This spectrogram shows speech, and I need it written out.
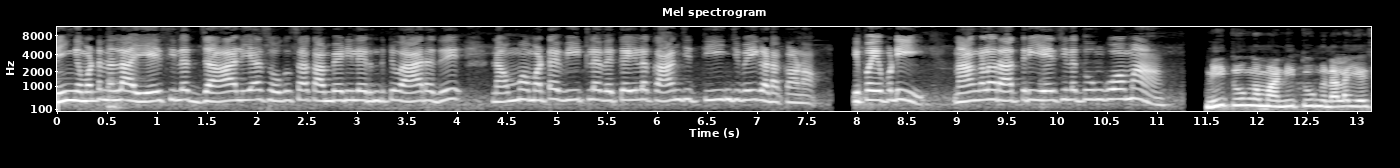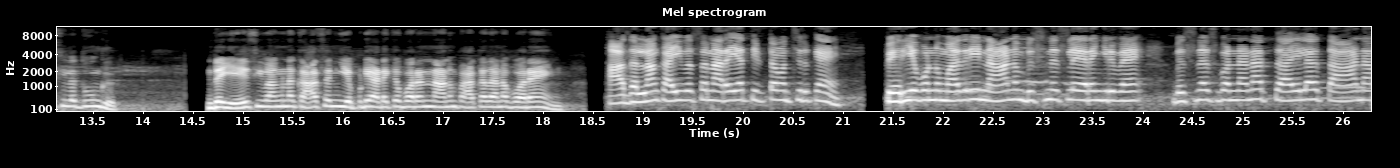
நீங்க மட்டும் நல்லா ஏசில ஜாலியா சொகுசா கம்பெனில இருந்துட்டு வாரது. நம்ம மட்டும் வீட்ல வெக்கையில காஞ்சி தீஞ்சு போய் கிடக்கணும். இப்போ எப்படி? நாங்களும் ராத்திரி ஏசில தூங்குவோமா? நீ தூங்கம்மா நீ தூங்கு நல்லா ஏசில தூங்கு. இந்த ஏசி வாங்கின காசை நீ எப்படி அடைக்க போறேன்னு நானும் பார்க்க தானே போறேன். அதெல்லாம் கைவசம் நிறைய திட்டம் வச்சிருக்கேன். பெரிய பொண்ணு மாதிரி நானும் பிசினஸ்ல இறங்கிருவேன். பிசினஸ் பண்ணனா தைல தானா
